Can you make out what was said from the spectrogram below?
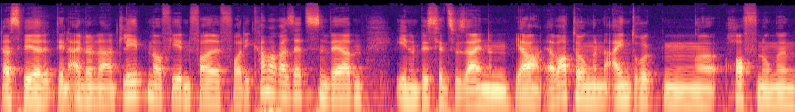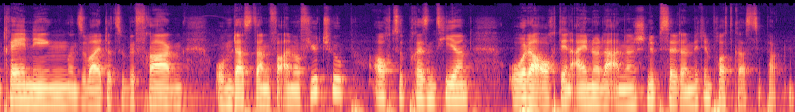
dass wir den einen oder anderen Athleten auf jeden Fall vor die Kamera setzen werden, ihn ein bisschen zu seinen ja, Erwartungen, Eindrücken, Hoffnungen, Training und so weiter zu befragen, um das dann vor allem auf YouTube auch zu präsentieren oder auch den einen oder anderen Schnipsel dann mit den Podcast zu packen.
